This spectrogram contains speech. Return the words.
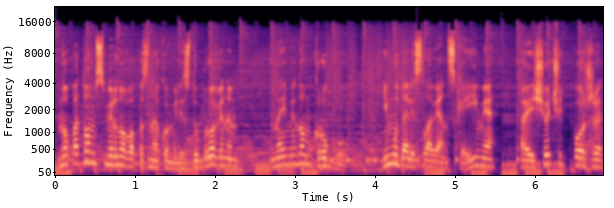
Но потом Смирнова познакомили с Дубровиным на именном кругу. Ему дали славянское имя, а еще чуть позже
